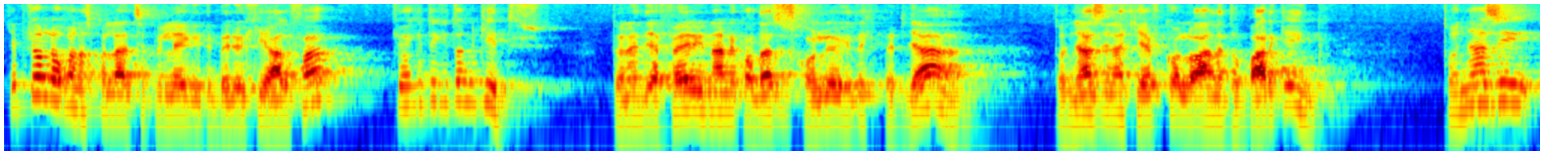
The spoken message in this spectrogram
για ποιο λόγο ένας πελάτης επιλέγει την περιοχή Α και όχι τη γειτονική της. Τον ενδιαφέρει να είναι κοντά στο σχολείο γιατί έχει παιδιά, τον νοιάζει να έχει εύκολο άνετο πάρκινγκ, τον νοιάζει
